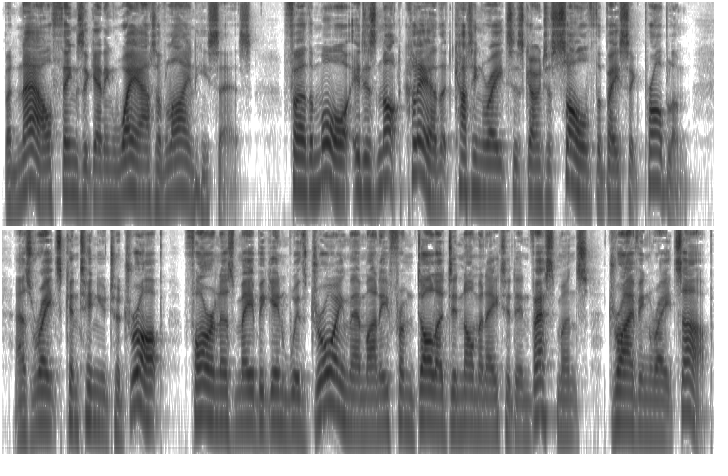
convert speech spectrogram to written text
but now things are getting way out of line, he says. Furthermore, it is not clear that cutting rates is going to solve the basic problem. As rates continue to drop, foreigners may begin withdrawing their money from dollar denominated investments, driving rates up.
